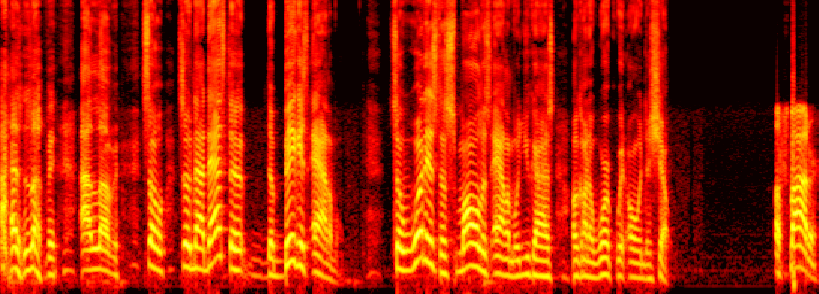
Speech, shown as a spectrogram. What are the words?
I love it. I love it. So so now that's the the biggest animal. So what is the smallest animal you guys are going to work with on the show? A spider.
